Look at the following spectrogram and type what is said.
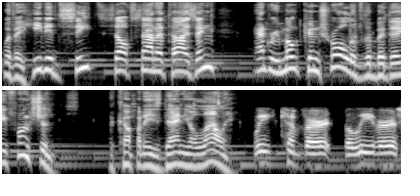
with a heated seat, self sanitizing, and remote control of the bidet functions the company's Daniel Lally. We convert believers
